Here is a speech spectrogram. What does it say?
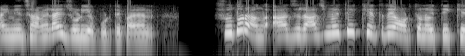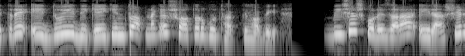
আইনি ঝামেলায় জড়িয়ে পড়তে পারেন। সুতরাং আজ রাজনৈতিক ক্ষেত্রে, অর্থনৈতিক ক্ষেত্রে এই দুই দিকেই কিন্তু আপনাকে সতর্ক থাকতে হবে। বিশেষ করে যারা এই রাশির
